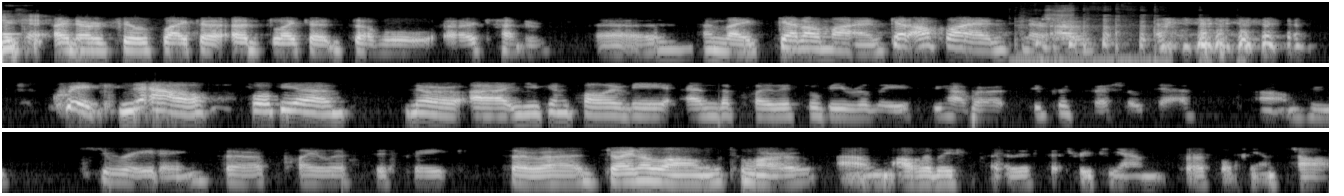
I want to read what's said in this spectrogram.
Okay. I know it feels like a, a like a double uh, kind of uh, I'm like, get online, get offline. No, um, quick now, 4 p.m. No, uh, you can follow me and the playlist will be released. We have a super special guest um, who's curating the playlist this week. So uh, join along tomorrow. Um, I'll release the playlist at 3 p.m. for a 4 p.m. start.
